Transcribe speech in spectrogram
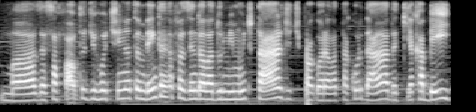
Mas essa falta de rotina também tá fazendo ela dormir muito tarde, tipo, agora ela tá acordada, que acabei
